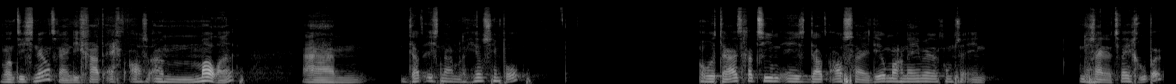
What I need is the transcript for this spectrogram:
Want die sneltrein die gaat echt als een malle. Ehm, dat is namelijk heel simpel. Hoe het eruit gaat zien is dat als zij deel mag nemen, dan komt ze in. Er zijn er twee groepen.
